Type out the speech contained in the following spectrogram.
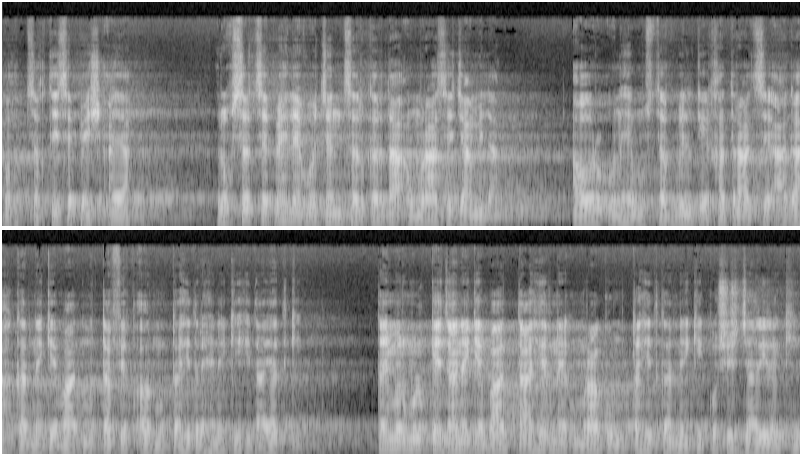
بہت سختی سے پیش آیا۔ رخصت سے پہلے وہ چند سرکردہ عمرہ سے جا ملا اور انہیں مستقبل کے خطرات سے آگاہ کرنے کے بعد متفق اور متحد رہنے کی ہدایت کی۔ تیمور ملک کے جانے کے بعد طاہر نے عمرہ کو متحد کرنے کی کوشش جاری رکھی۔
